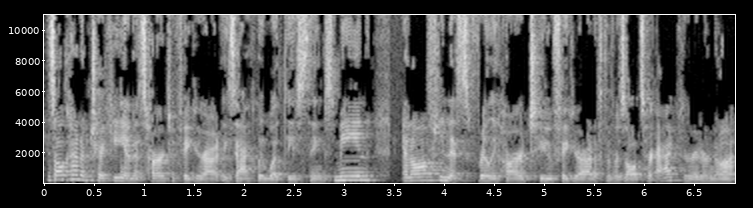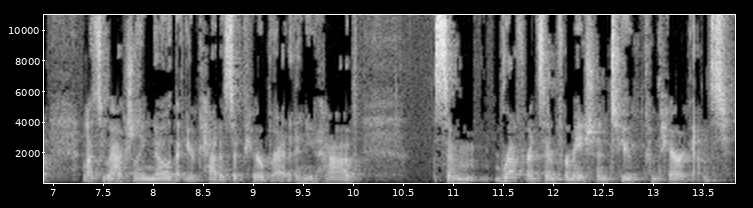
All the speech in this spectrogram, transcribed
it's all kind of tricky and it's hard to figure out exactly what these things mean. And often it's really hard to figure out if the results are accurate or not unless you actually know that your cat is a purebred and you have some reference information to compare against.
